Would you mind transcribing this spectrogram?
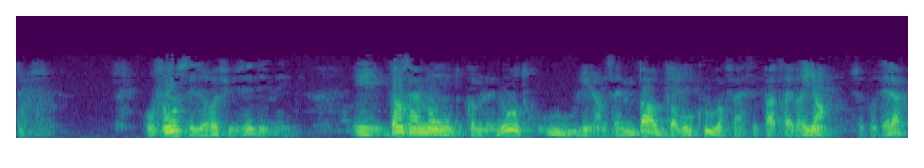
Tous. Au fond, c'est de refuser d'aimer. Et dans un monde comme le nôtre, où les gens ne s'aiment pas, ou pas beaucoup, enfin, c'est pas très brillant, ce côté-là,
